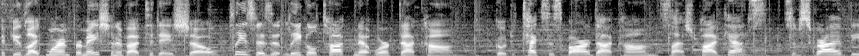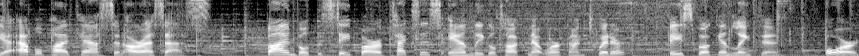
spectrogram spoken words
If you'd like more information about today's show, please visit LegalTalkNetwork.com. Go to TexasBar.com slash podcasts, subscribe via Apple Podcasts and RSS. Find both the State Bar of Texas and Legal Talk Network on Twitter, Facebook, and LinkedIn, or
